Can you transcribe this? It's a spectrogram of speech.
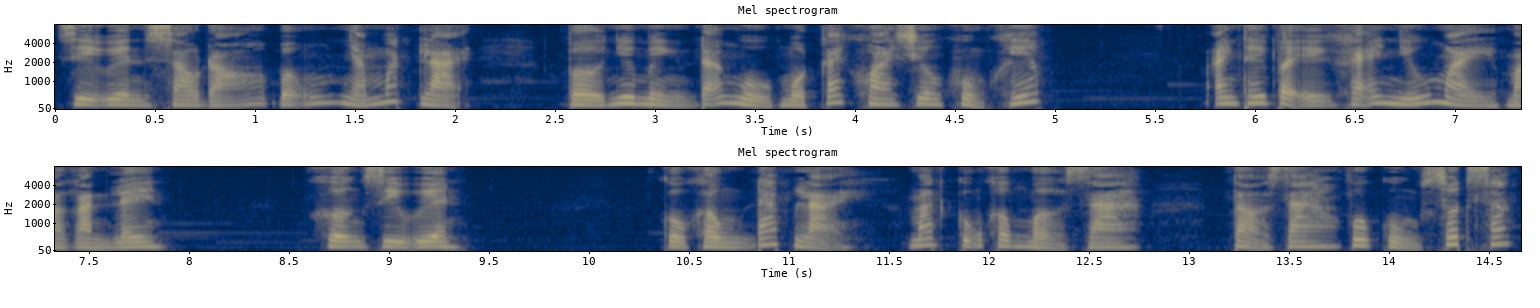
Di Uyên sau đó bỗng nhắm mắt lại, vờ như mình đã ngủ một cách khoa trương khủng khiếp. Anh thấy vậy khẽ nhíu mày mà gằn lên. Khương Di Uyên. Cô không đáp lại, mắt cũng không mở ra, tỏ ra vô cùng xuất sắc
